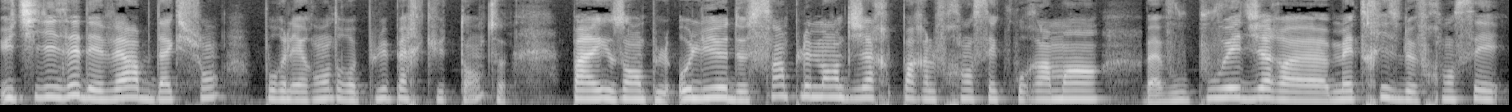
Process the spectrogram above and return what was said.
utilisez des verbes d'action pour les rendre plus percutantes. Par exemple, au lieu de simplement dire parle français couramment, ben, vous pouvez dire euh, maîtrise le français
